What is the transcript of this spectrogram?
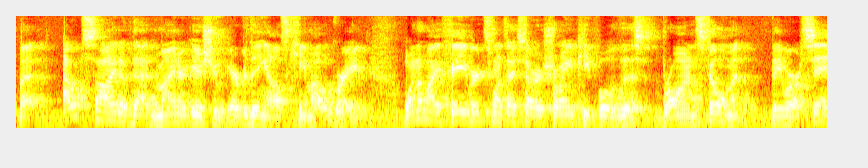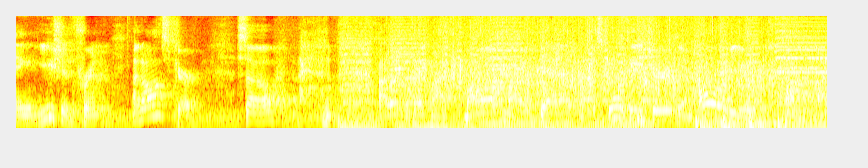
But outside of that minor issue, everything else came out great. One of my favorites, once I started showing people this bronze filament, they were saying, you should print an Oscar. So, I'd like to thank my mom, my dad, my school teachers, and all of you. Uh, I,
